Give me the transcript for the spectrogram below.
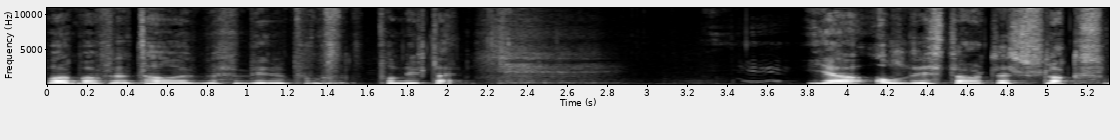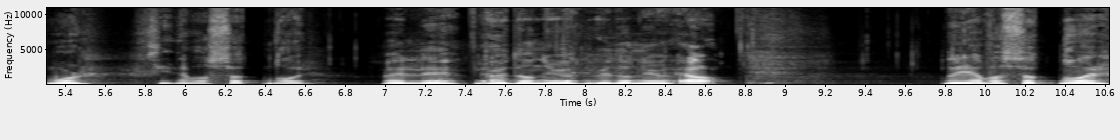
bare, for å begynne på, på nytt her. Jeg har aldri starta et slagsmål siden jeg var 17 år. Veldig. Good on you. Good on you. Ja. Når jeg var 17 år,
